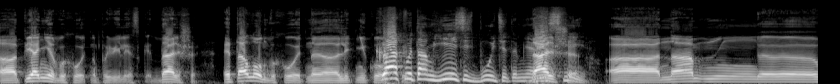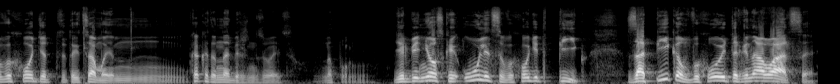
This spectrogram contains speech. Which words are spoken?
А, Пионер выходит на Павелецкой. Дальше. Эталон выходит на Летниковской. Как вы там ездить будете, ты мне Дальше. объясни. А, на, э, выходит этой самой, как это набережная называется? Напомню. Дербеневской улицы выходит пик. За пиком выходит реновация.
